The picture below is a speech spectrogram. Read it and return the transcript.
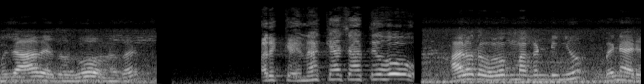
મજા આવે તો જો નગર અરે કહેના ક્યાં ચાહતે હો? હાલો તો રોગમાં કન્ટિન્યુ બનાવી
